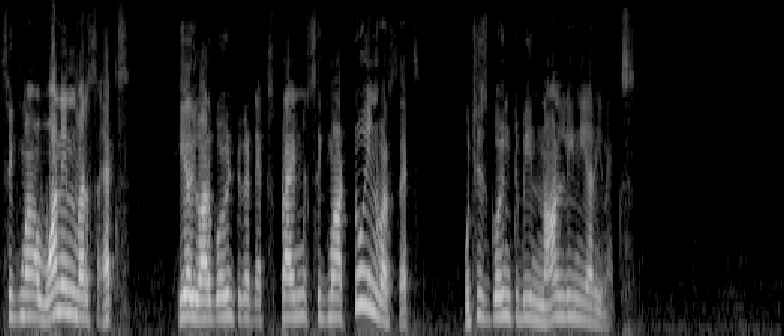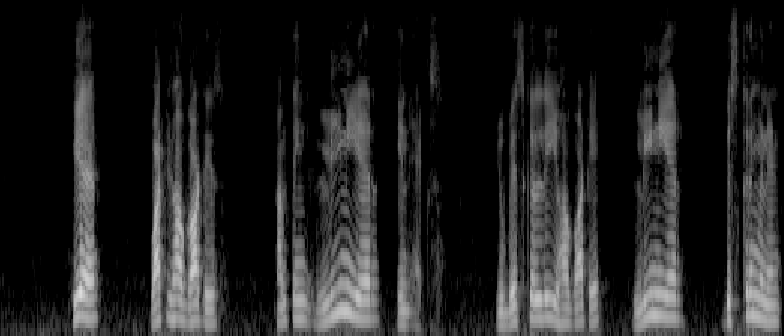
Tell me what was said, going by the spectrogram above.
sigma 1 inverse x here you are going to get x prime sigma 2 inverse x which is going to be non-linear in x. here what you have got is something linear in x. You basically you have got a linear discriminant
